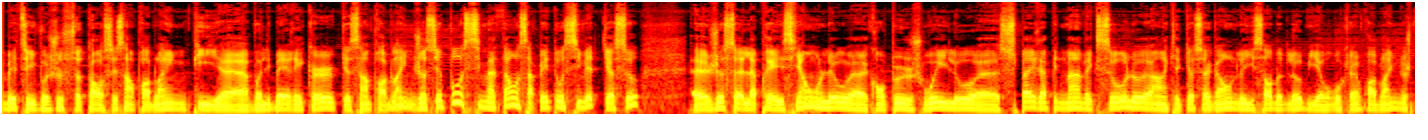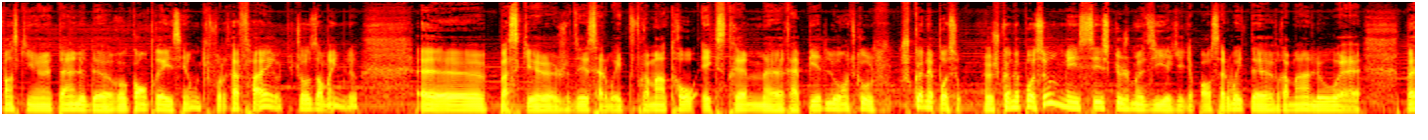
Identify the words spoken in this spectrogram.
ben, il va juste se tasser sans problème, puis elle va libérer Kirk sans problème. Je sais pas si maintenant ça peut être aussi vite que ça. Euh, juste la pression euh, qu'on peut jouer là, euh, super rapidement avec ça en quelques secondes. il sort de là, il n'y a aucun problème. je pense qu'il y a un temps de recompression qu'il faudra faire, quelque chose de même. parce que je veux dire, ça doit être vraiment trop extrême rapide. En tout cas, je, connais pas ça. Je connais pas ça, mais c'est ce que je me dis quelque part. Ça doit être vraiment là. ben,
